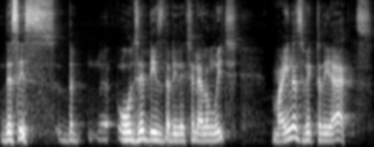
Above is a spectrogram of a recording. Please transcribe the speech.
this is the uh, OZ is the direction along which minus vector A acts.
